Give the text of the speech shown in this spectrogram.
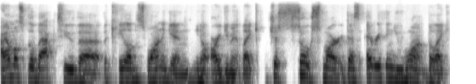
I almost go back to the the Caleb Swanigan, you know, argument. Like just so smart, does everything you want, but like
